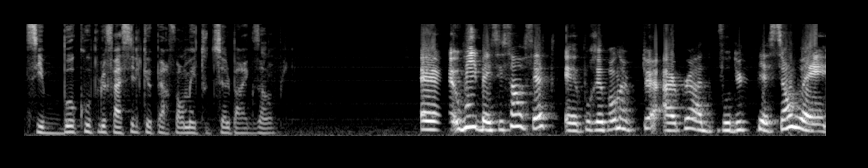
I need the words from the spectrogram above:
c'est beaucoup plus facile que performer toute seule, par exemple? Euh, oui, ben c'est ça en fait. Euh, pour répondre un peu, un peu à vos deux questions, ben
